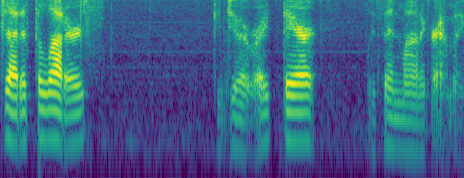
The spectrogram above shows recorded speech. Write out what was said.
to edit the letters. You can do it right there within monogramming.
